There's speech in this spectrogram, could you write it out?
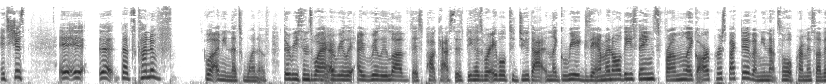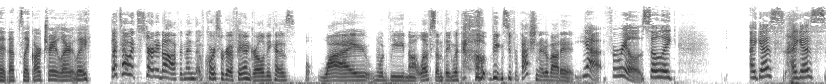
it's just it, it that's kind of well i mean that's one of the reasons why i really i really love this podcast is because we're able to do that and like re-examine all these things from like our perspective i mean that's the whole premise of it that's like our trailer like That's how it started off. And then, of course, we're going to fangirl because why would we not love something without being super passionate about it? Yeah, for real. So like I guess I guess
